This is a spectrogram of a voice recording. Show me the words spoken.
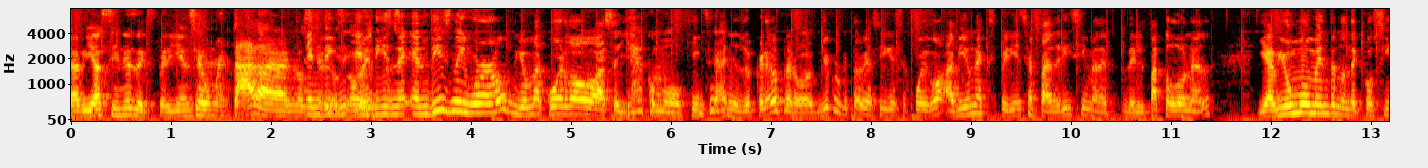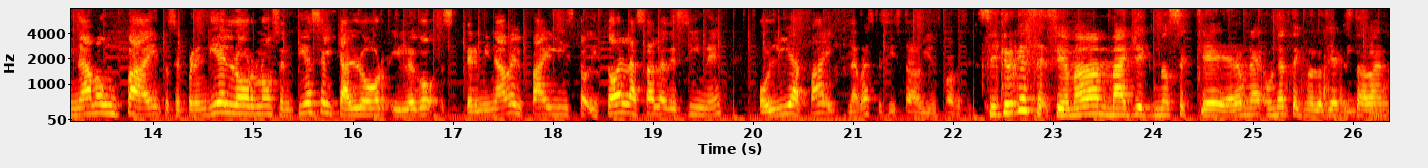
había cines de experiencia aumentada en los, en, Disney, en Disney World, yo me acuerdo hace ya como 15 años, yo creo, pero yo creo que todavía sigue ese juego. Había una experiencia padrísima del pato Donald y había un momento en donde cocinaba un pie, entonces prendía el horno, sentías el calor y luego terminaba el pie listo y toda la sala de cine olía pie. La verdad es que sí estaba bien suave. Sí, creo que se, llamaba Magic no sé qué, era una, tecnología que estaban...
